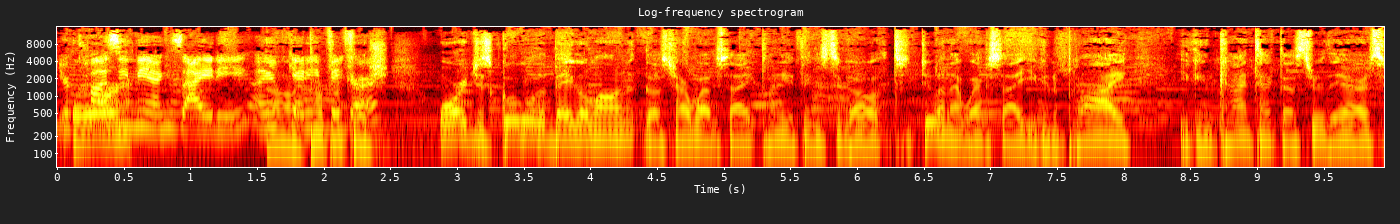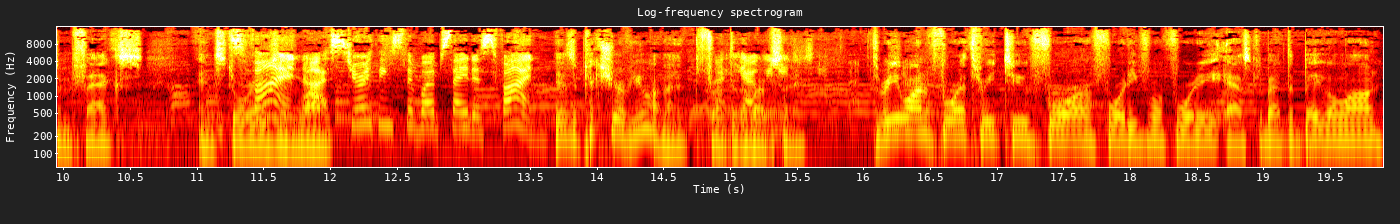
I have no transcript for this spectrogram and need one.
You're or- causing me anxiety. I'm Oh, getting bigger. fish. Or just Google the bagel loan. It goes to our website. Plenty of things to go to do on that website. You can apply. You can contact us through there. Some facts and It's stories fun. well. Uh, Stuart thinks the website is fun. There's a picture of you on the front of the yeah, we need to website. change 314 324 4440. Ask about the bagel loan.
